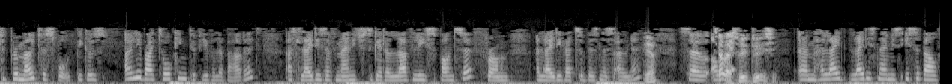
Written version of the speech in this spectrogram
to promote the sport, because only by talking to people about it, us ladies have managed to get a lovely sponsor from a lady that's a business owner. Yeah, So tell us who is she? Um, her la- lady's name is Isabel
